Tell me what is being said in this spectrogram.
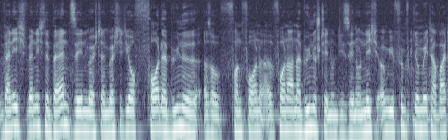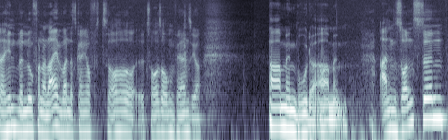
wenn ich, wenn ich eine Band sehen möchte, dann möchte ich die auch vor der Bühne, also von vorne, äh, vorne an der Bühne stehen und die sehen und nicht irgendwie fünf Kilometer weiter hinten dann nur von der Leinwand. Das kann ich auch zu Hause, zu Hause auf dem Fernseher. Amen, Bruder, Amen. Ansonsten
